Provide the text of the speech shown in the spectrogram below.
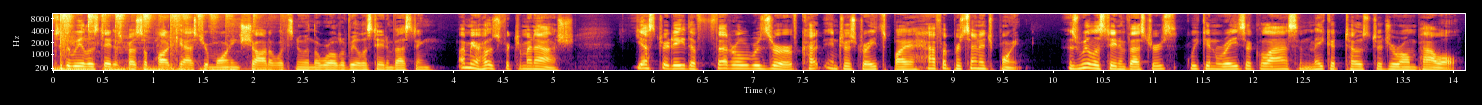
to the Real Estate Espresso Podcast, your morning shot of what's new in the world of real estate investing. I'm your host, Victor Menasce. Yesterday, the Federal Reserve cut interest rates by a half a percentage point. As real estate investors, we can raise a glass and make a toast to Jerome Powell.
